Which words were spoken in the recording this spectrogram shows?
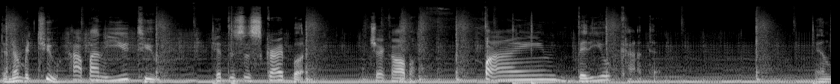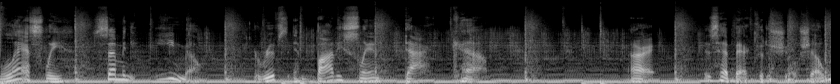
The number two, hop on YouTube, hit the subscribe button, check all the fine video content. And lastly, send me an email, riffsandbodyslam.com camp. All right, let's head back to the show, shall we?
